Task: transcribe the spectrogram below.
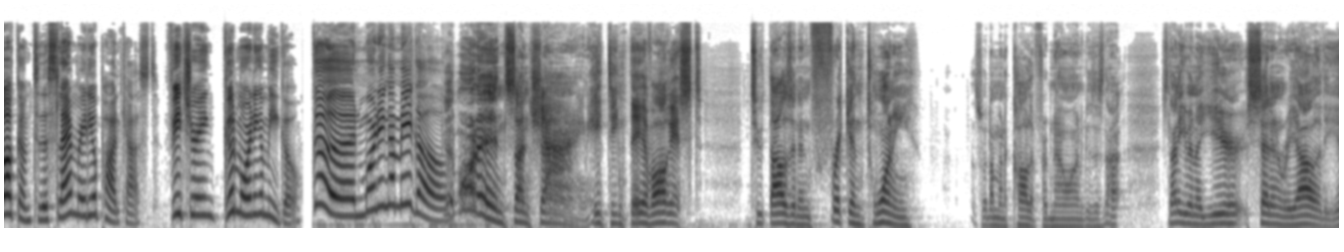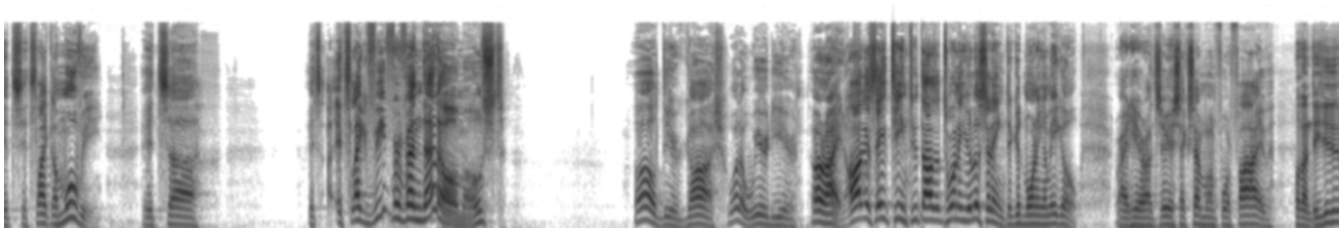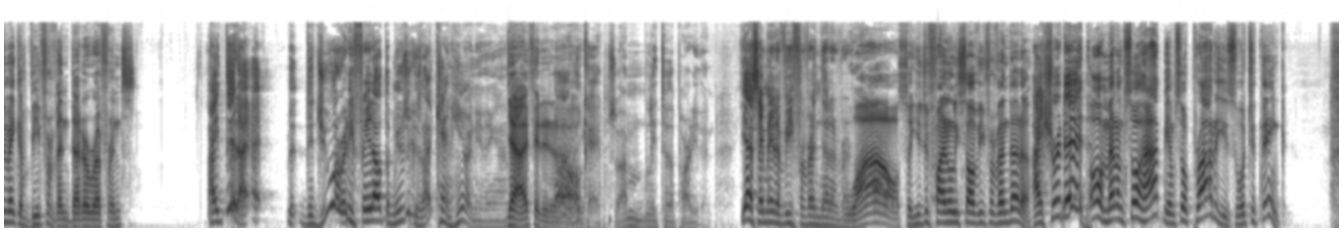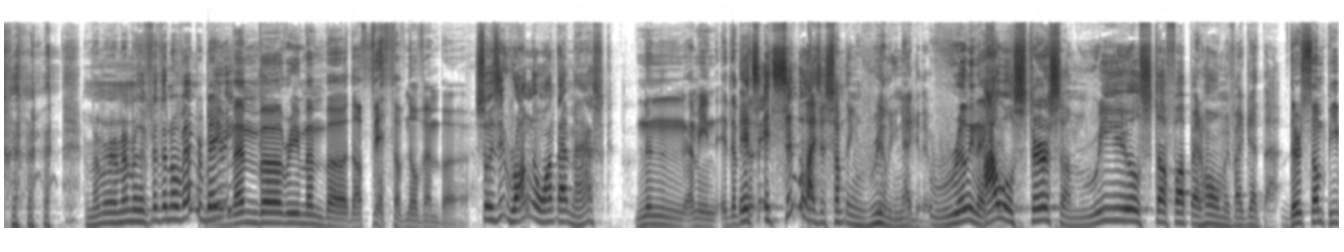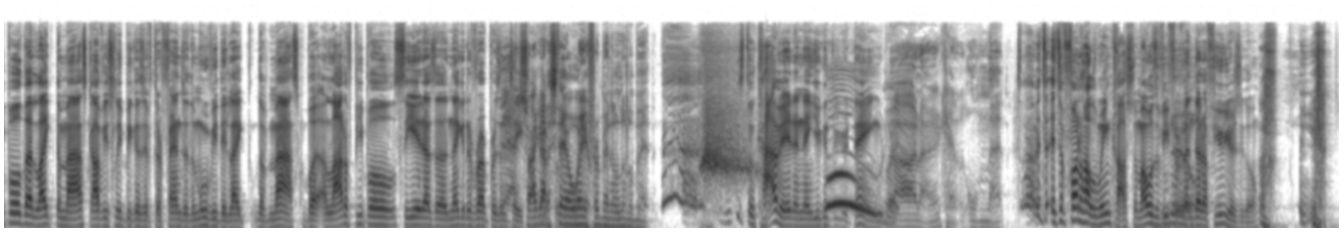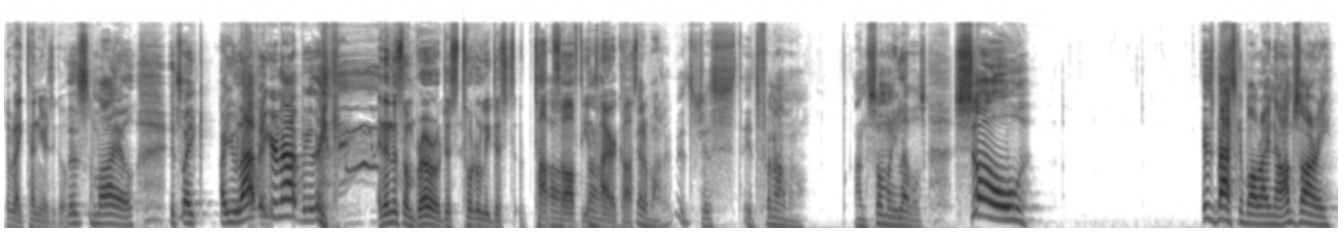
Welcome to the Slam Radio podcast featuring Good Morning Amigo. Good morning, amigo. Good morning, sunshine. 18th day of August, 2020. That's what I'm gonna call it from now on because it's not it's not even a year set in reality. It's it's like a movie. It's uh it's it's like V for Vendetta almost. Oh dear gosh, what a weird year. All right, August 18, 2020, you're listening to Good Morning Amigo right here on Sirius XM 145. Hold on, did you just make a V for Vendetta reference? I did. I, I did you already fade out the music because I can't hear anything. Yeah, I faded it Oh, out. okay. So I'm late to the party then. Yes, I made a V for Vendetta. version. Wow, so you just finally saw V for Vendetta? I sure did. oh man, I'm so happy. I'm so proud of you. So what you think? remember, remember the 5th of November, baby. Remember, remember the fifth of November. So is it wrong to want that mask? No, no, no, I mean, it, the, It's the- it symbolizes something really negative. really negative. I will stir some real stuff up at home if I get that. There's some people that like the mask, obviously, because if they're fans of the movie, they like the mask. But a lot of people see it as a negative representation. Yeah, so I got to stay away from it a little bit. Ah, you can still have it, and then you can do your thing. But no, no, I can't own that. Uh, it's, it's a fun Halloween costume. I was a V for No. Vendetta a few years ago, maybe like ten years ago. the smile. It's like, are you laughing or not? Because And then the sombrero just totally just tops off the Oh, entire Forget costume. about it. It's just it's phenomenal on so many levels. So is basketball right now. I'm sorry.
